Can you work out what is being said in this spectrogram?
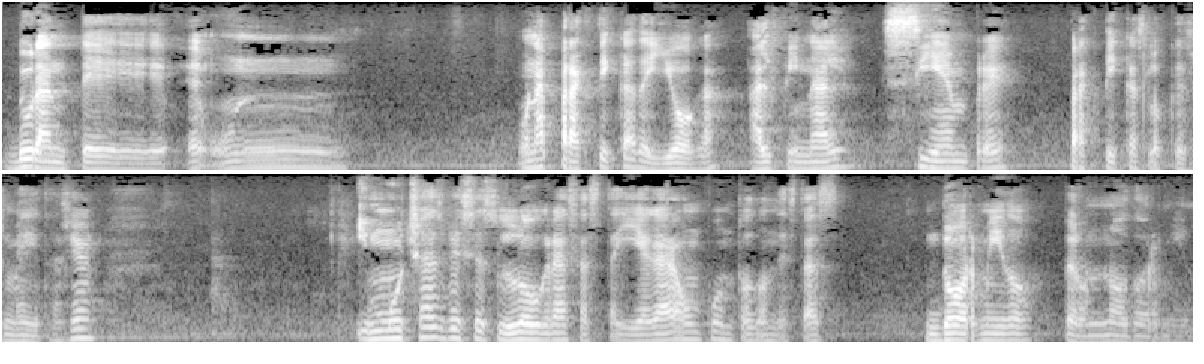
durante eh, un- una práctica de yoga, al final siempre practicas lo que es meditación. Y muchas veces logras hasta llegar a un punto donde estás dormido, pero no dormido.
